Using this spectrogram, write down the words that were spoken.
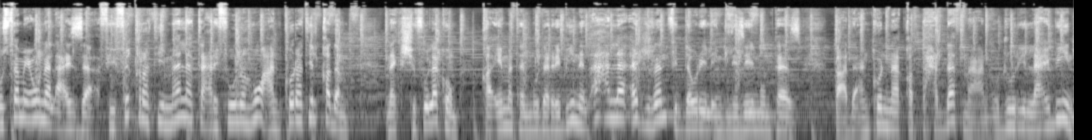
مستمعونا الأعزاء في فقرة ما لا تعرفونه عن كرة القدم نكشف لكم قائمة المدربين الأعلى أجرا في الدوري الإنجليزي الممتاز بعد أن كنا قد تحدثنا عن أجور اللاعبين.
